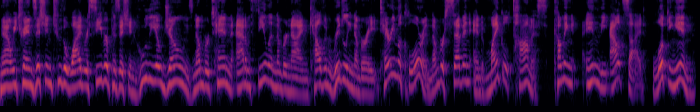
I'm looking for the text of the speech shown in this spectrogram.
Now we transition to the wide receiver position. Julio Jones, number 10, Adam Thielen, number 9, Calvin Ridley, number 8, Terry McLaurin, number 7, and Michael Thomas coming in the outside, looking in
